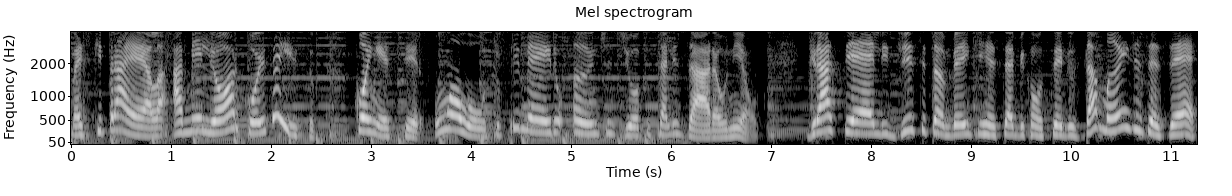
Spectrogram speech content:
mas que para ela a melhor coisa é isso: conhecer um ao outro primeiro antes de oficializar a união. Graciele disse também que recebe conselhos da mãe de Zezé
